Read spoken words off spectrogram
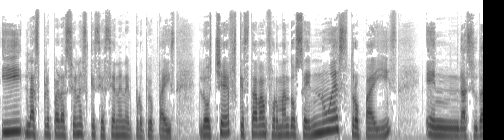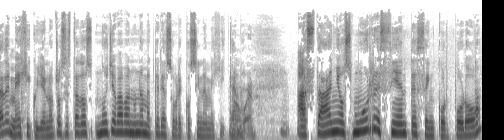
y las preparaciones que se hacían en el propio país. Los chefs que estaban formándose en nuestro país en la Ciudad de México y en otros estados no llevaban una materia sobre cocina mexicana. Hasta años muy recientes se incorporó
